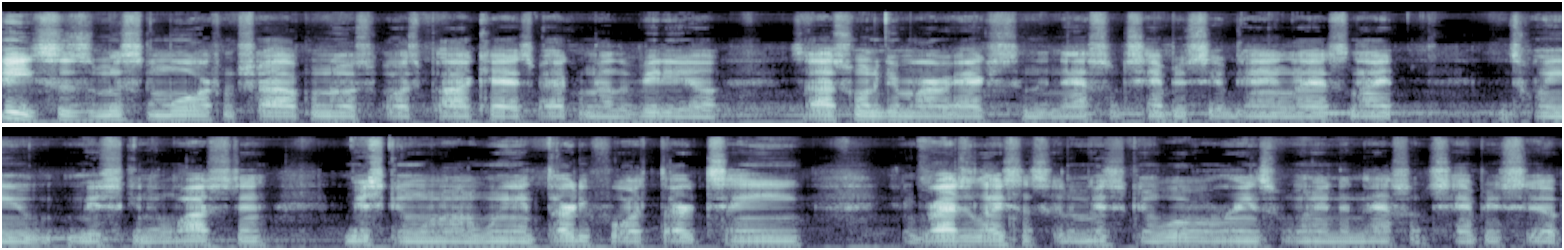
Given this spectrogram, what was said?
Peace, this is Mr. Moore from North Sports Podcast back with another video. So I just want to give my reaction to the national championship game last night between Michigan and Washington. Michigan went on to win 34-13. Congratulations to the Michigan Wolverines for winning the national championship.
